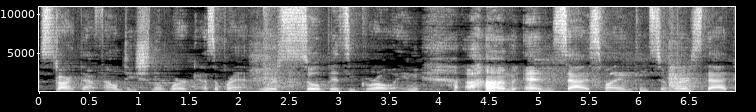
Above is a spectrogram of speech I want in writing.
start that foundational work as a brand. We were so busy growing um, and satisfying consumers that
